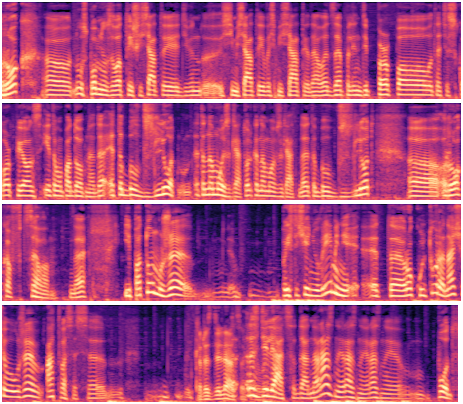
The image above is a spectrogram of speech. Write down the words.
Рок, э, ну, вспомнил золотые 60-е, 90 70-е, 80-е, да, Led Zeppelin, Deep Purple, вот эти Scorpions и тому подобное, да, это был взлет, ну, это на мой взгляд, только на мой взгляд, да, это был взлет э, рока в целом, да, и потом уже э, по истечению времени э, эта рок-культура начала уже атвасес, Разделяться. разделяться, да, на разные, разные, разные под,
